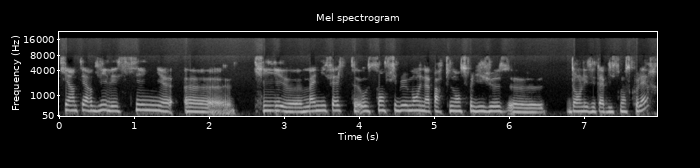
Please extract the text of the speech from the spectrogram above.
qui interdit les signes euh, qui euh, manifestent ostensiblement une appartenance religieuse euh, dans les établissements scolaires.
